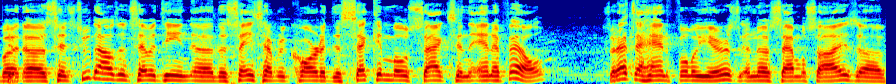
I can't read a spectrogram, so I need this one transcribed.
But uh, since 2017, uh, the Saints have recorded the second most sacks in the NFL. So that's a handful of years in the sample size, uh,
